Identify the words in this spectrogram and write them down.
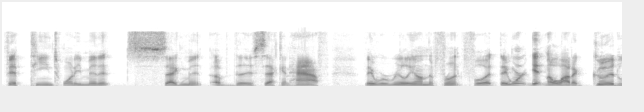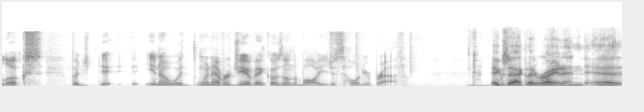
15, 20 minute segment of the second half, they were really on the front foot. They weren't getting a lot of good looks, but it, you know, with whenever Giovinco's on the ball, you just hold your breath. Exactly right, and uh,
